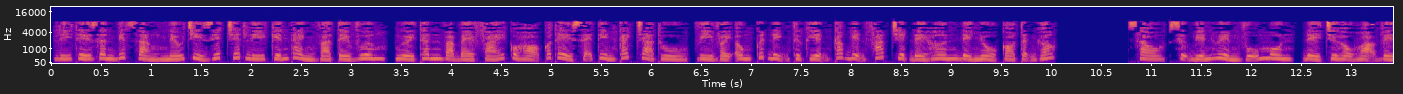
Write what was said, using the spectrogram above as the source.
Lý Thế Dân biết rằng nếu chỉ giết chết Lý Kiến Thành và Tề Vương, người thân và bè phái của họ có thể sẽ tìm cách trả thù, vì vậy ông quyết định thực hiện các biện pháp triệt đề hơn để nhổ cỏ tận gốc. Sau, sự biến huyền vũ môn, để trừ hậu họa về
